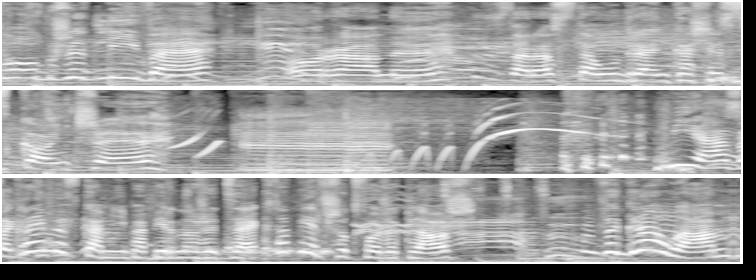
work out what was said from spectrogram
to obrzydliwe. O rany, zaraz ta udręka się skończy. Mija, zagrajmy w kamień papier nożyce. Kto pierwszy otworzy klosz? Wygrałam.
